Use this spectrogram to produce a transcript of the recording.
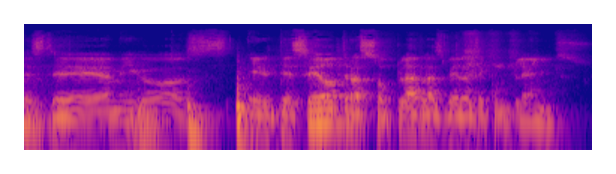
Este, amigos, el deseo tras soplar las velas de cumpleaños.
